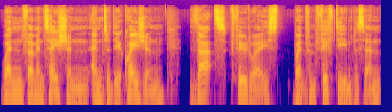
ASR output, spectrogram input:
when fermentation entered the equation, that food waste went from 15%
